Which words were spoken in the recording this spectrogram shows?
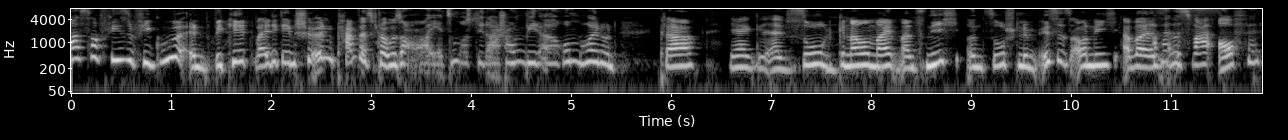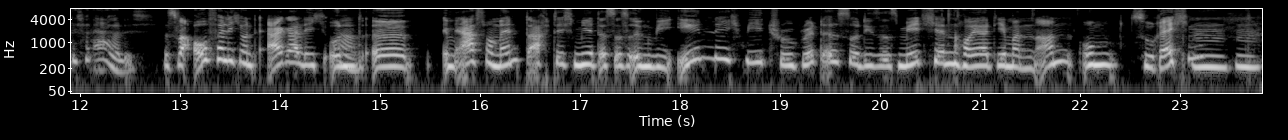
Hass auf diese Figur entwickelt, weil die den schönen Kampf ist, so, oh, jetzt muss die da schon wieder rumheulen und klar, Ja, äh, so genau meint man es nicht und so schlimm ist es auch nicht, aber, aber es, es war auffällig und ärgerlich. es war auffällig und ärgerlich und äh, im ersten Moment dachte ich mir, dass es irgendwie ähnlich wie True Grit ist, so dieses Mädchen heuert jemanden an, um zu rächen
